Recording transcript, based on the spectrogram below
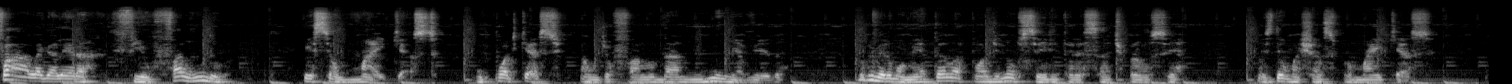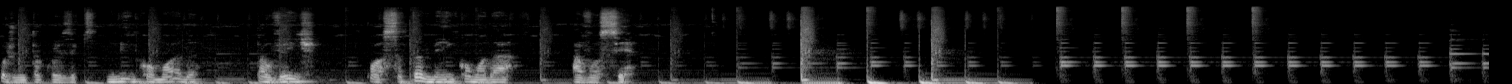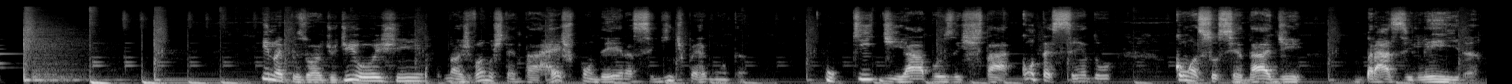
Fala galera, Fio falando. Esse é o MyCast, um podcast onde eu falo da minha vida. No primeiro momento, ela pode não ser interessante para você, mas dê uma chance para o MyCast, pois muita coisa que me incomoda talvez possa também incomodar a você. E no episódio de hoje, nós vamos tentar responder a seguinte pergunta: O que diabos está acontecendo com a sociedade brasileira?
